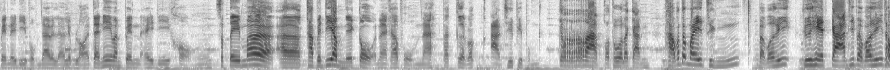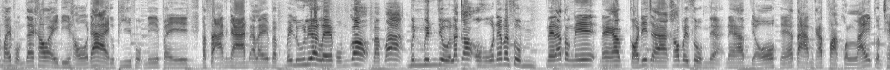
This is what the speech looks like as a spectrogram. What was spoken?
เป็นไอดีผมได้ไปแล้วเรียบร้อย แต่นี่มันเป็นไอดีของสเตมเมอร์เอ่อคาเปเดียมเนโกนะครับผมนะ ถ้าเกิดว่าอ่านชื่อผิดผม กราบขอโทษแล้วกัน ถามว่าทำไมถึงแบบว่าเฮ้ยคือเหตุการณ์ที่แบบว่าเฮ้ยทำไมผมได้เข้า ID เขาได้คือพี่ผมนี่ไปประสานงานอะไรแบบไม่รู้เรื่องเลย ผมก็แบบว่ามึนๆอยู่แล้วก็โอ้โหได้มาสุ่มในน้าตรงนี้นะครับก่อนที่จะเข้าไปสุ่มเนี่ยนะครับเดี๋ยวอย่างไรก็ตามครับฝากกดไลค์กดแช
